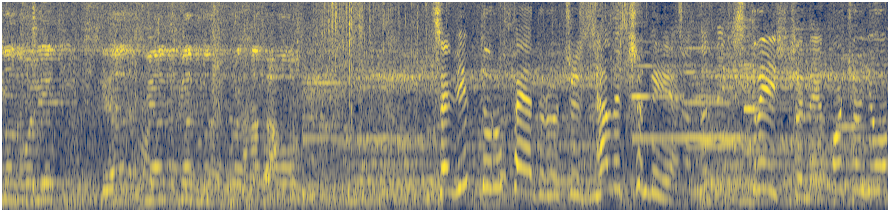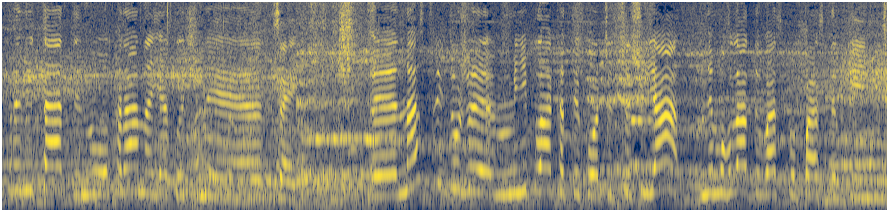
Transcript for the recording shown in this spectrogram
глаголет, свят, свят, свят Господь Бог. Це Віктору Федоровичу з Галичини, з Трищини. Хочу його привітати, ну охрана якось не цей. Е, настрій дуже мені плакати хочеться, що я не могла до вас попасти в Києві.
